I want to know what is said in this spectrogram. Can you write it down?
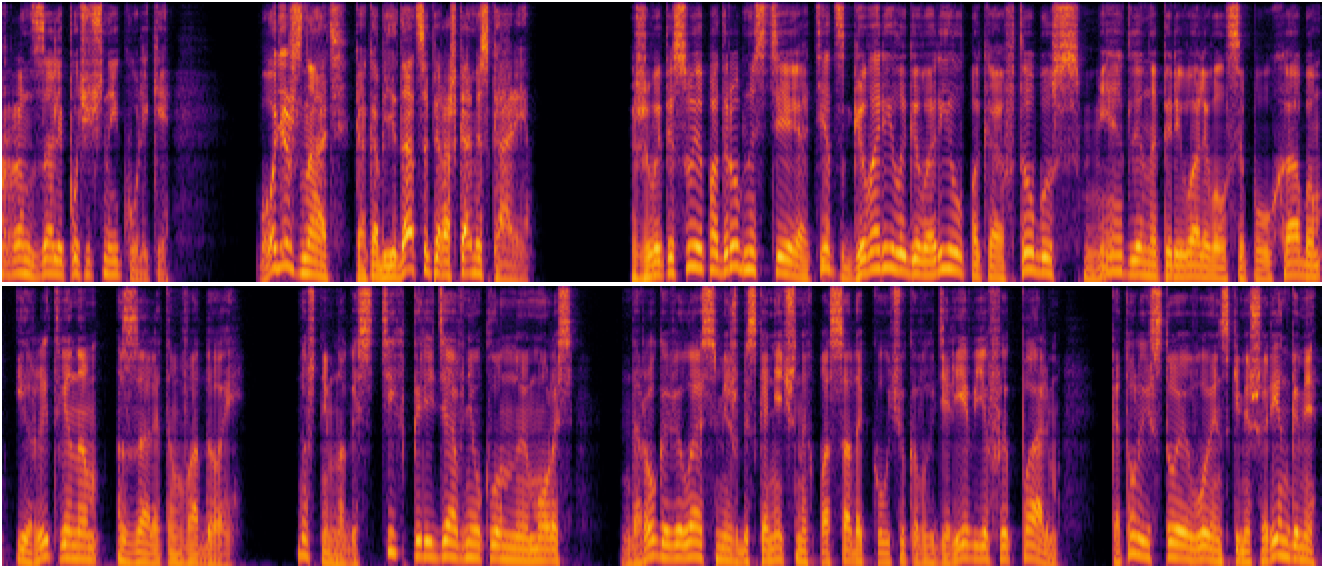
пронзали почечные колики. «Будешь знать, как объедаться пирожками с карри». Живописуя подробности, отец говорил и говорил, пока автобус медленно переваливался по ухабам и рытвинам, залитым водой. Дождь немного стих, перейдя в неуклонную морось. Дорога велась меж бесконечных посадок каучуковых деревьев и пальм, которые, стоя воинскими шеренгами,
